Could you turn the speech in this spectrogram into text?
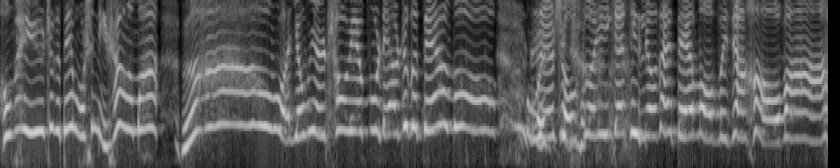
洪佩瑜，这个 demo 是你唱了吗？啊！我永远超越不了这个 demo，我这首歌应该停留在 demo 比较好吧？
